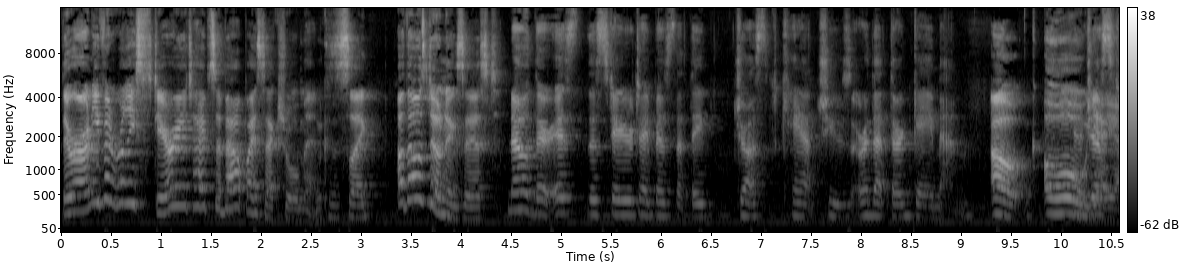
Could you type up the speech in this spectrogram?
There aren't even really stereotypes about bisexual men because it's like, oh, those don't exist. No, there is the stereotype is that they just can't choose or that they're gay men. Oh, oh, who yeah, just, yeah.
